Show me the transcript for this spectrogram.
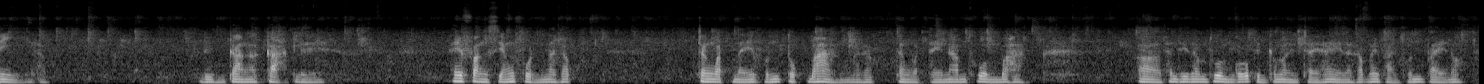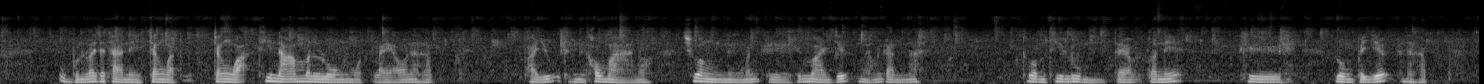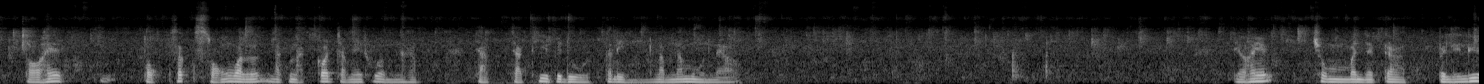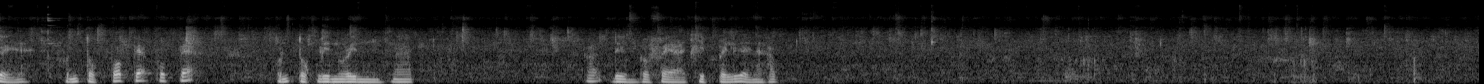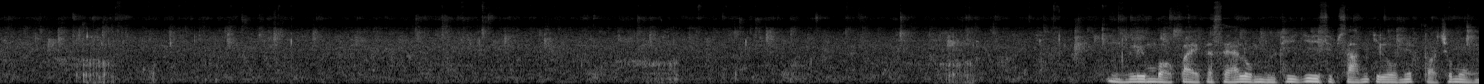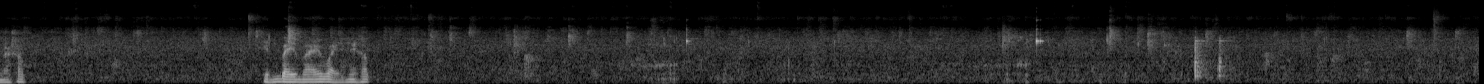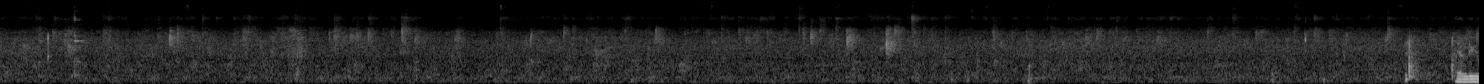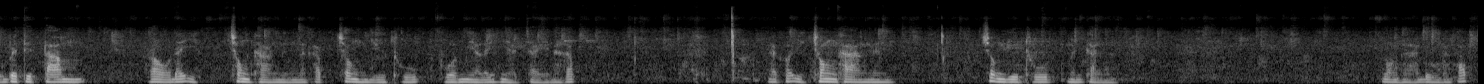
นี่ครับ ดื่มกลางอากาศเลย ให้ฟังเสียงฝนนะครับ จังหวัดไหนฝนตกบ้างนะครับ จังหวัดไหนน้ำท่วมบ้าง ท่านที่น้ำท่วมก็เป็นกำลังใจให้นะครับ ให้ผ่านพ้นไปเนาะอุบลราชธานีจังหวัดจังหวะที่น้ำมันลงหมดแล้วนะครับ พายุถึงเข้ามาเนาะช่วงหนึ่งมันเอ่อขึ้นมาเยอะเหมือนกันนะ ท่วมที่ลุ่ม แต่ตอนนี้คือลงไปเยอะนะครับ ต่อให้ตกสักสองวันหนักๆก็จะไม่ท่วมนะครับ จากจากที่ไปดูตลิ่งลำน้ำมูลแล้ว เดี๋ยวให้ชมบรรยากาศไปเรื่อยๆฝนตกป๊อบแปะป๊อบแปะฝนตกรินรินนะครับ ก็ดื่มกาแฟจิบไปเรื่อยนะครับ ลืมบอกไปกระแสลมอยู่ที่ 23 กิโลเมตรต่อชั่วโมงนะครับ เห็นใบไม้ไหวไหมครับ อย่าลืมไปติดตามเราได้อีกช่องทางหนึ่งนะครับ ช่อง YouTube ผัวเมียไรเหี่ยใจนะครับ แล้วก็อีกช่องทางหนึ่งช่อง YouTube เหมือนกัน ลองหาดูนะครับ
